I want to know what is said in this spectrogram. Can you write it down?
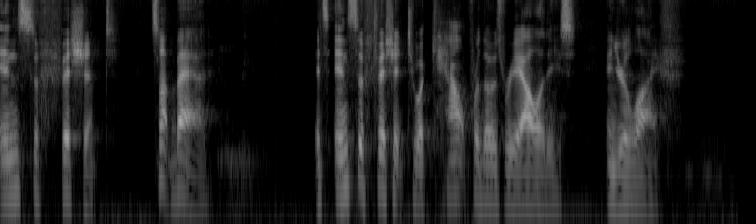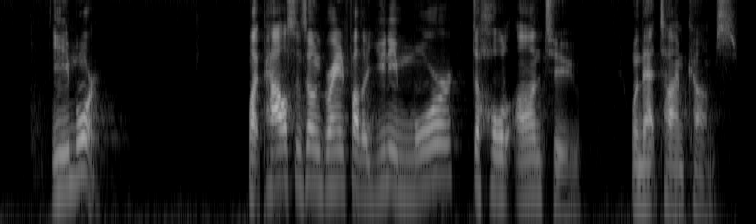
insufficient. It's not bad, it's insufficient to account for those realities in your life. You need more. Like Powlison's own grandfather, you need more to hold on to when that time comes.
